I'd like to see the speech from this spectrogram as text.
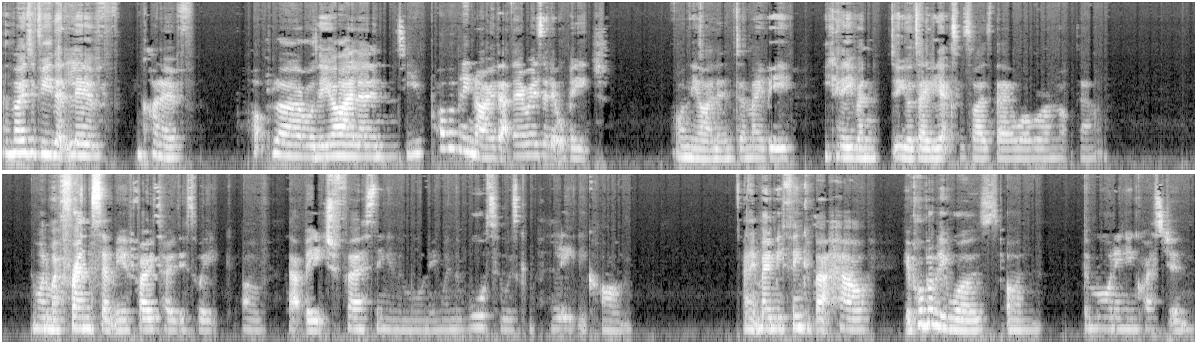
And those of you that live in kind of Poplar or the island, you probably know that there is a little beach on the island and maybe you could even do your daily exercise there while we're on lockdown. And one of my friends sent me a photo this week of that beach first thing in the morning when the water was completely calm. And it made me think about how it probably was on the morning in question,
